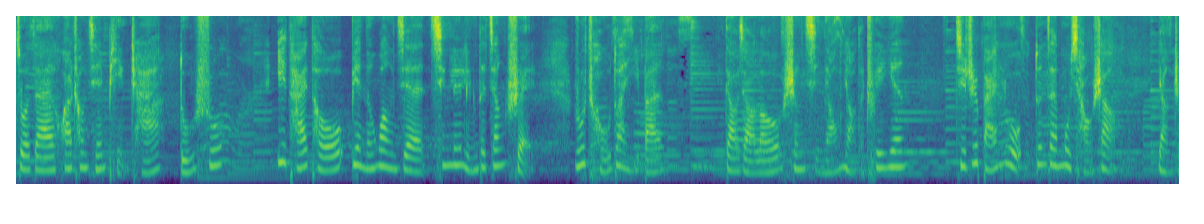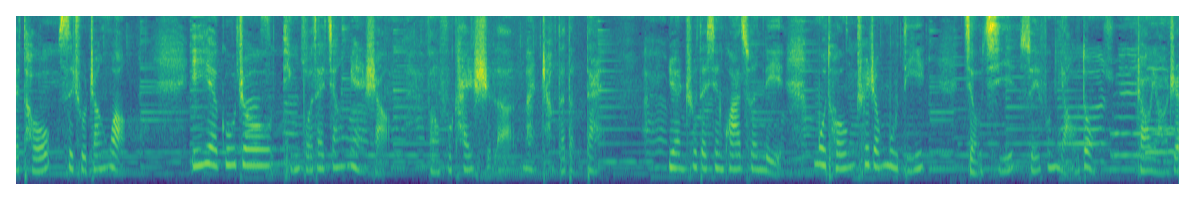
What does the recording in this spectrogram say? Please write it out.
坐在花窗前品茶读书，一抬头便能望见清凌凌的江水，如绸缎一般。吊脚楼升起袅袅的炊烟。几只白鹭蹲在木桥上，仰着头四处张望。一叶孤舟停泊在江面上，仿佛开始了漫长的等待。远处的杏花村里，牧童吹着牧笛，酒旗随风摇动，招摇着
